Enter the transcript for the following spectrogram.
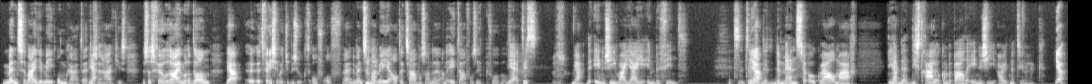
mensen waar je mee omgaat, hè, tussen haakjes. Dus dat is veel ruimer dan ja, eh, het feestje wat je bezoekt. Of, of hè, de mensen Mhm. waarmee je altijd s'avonds aan de, aan de eettafel zit, bijvoorbeeld. ja het is ja, de energie waar jij je in bevindt. Het, het, de, Ja. de, de mensen ook wel, maar die, hebben, die stralen ook een bepaalde energie uit natuurlijk. Ja,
